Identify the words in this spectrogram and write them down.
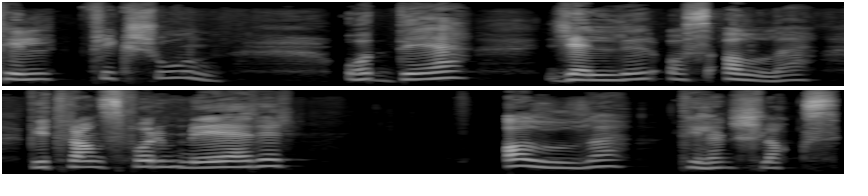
til fiksjon. Og det gjelder oss alle. Vi transformerer alle til en slags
